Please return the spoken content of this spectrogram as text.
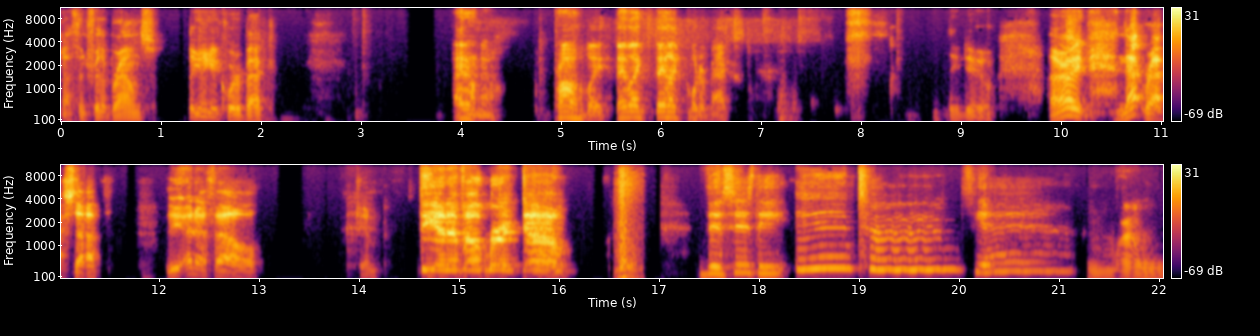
Nothing for the Browns. They're gonna get a quarterback. I don't know. Probably they like they like quarterbacks. They do. All right, and that wraps up the NFL. Jim, The NFL breakdown. This is the interns. Yeah. Wow,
